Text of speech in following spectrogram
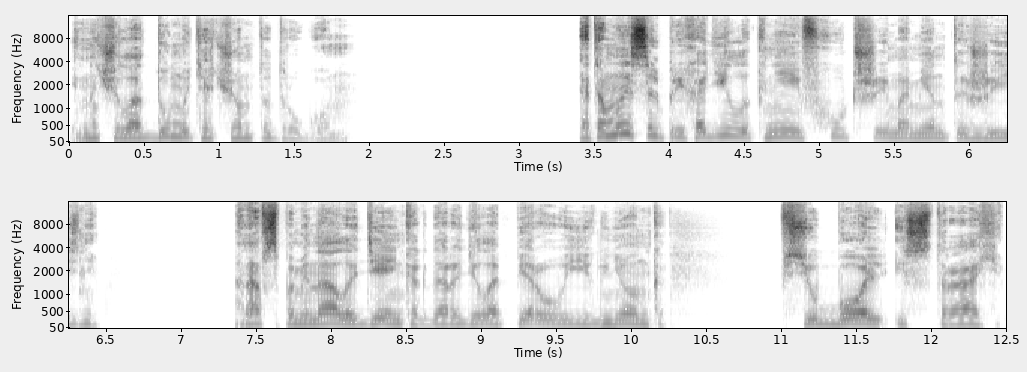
и начала думать о чем-то другом. Эта мысль приходила к ней в худшие моменты жизни. Она вспоминала день, когда родила первого ягненка, всю боль и страхи.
